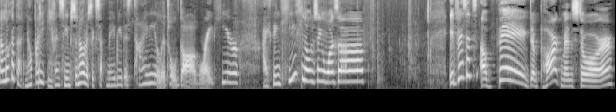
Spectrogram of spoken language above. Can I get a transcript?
And look at that. Nobody even seems to notice, except maybe this tiny little dog right here. I think he's noticing what's up. It visits a big department store.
